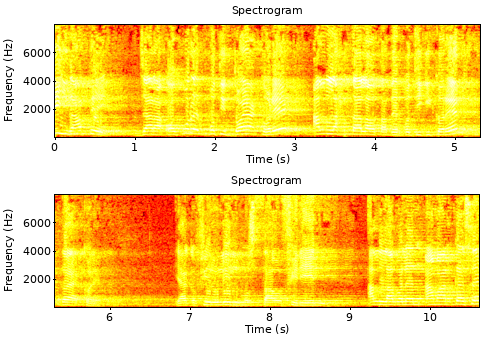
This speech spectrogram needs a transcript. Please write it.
এই রাতে যারা অপরের প্রতি দয়া করে, আল্লাহ তালাও তাদের প্রতি কি করেন? দয়া করেন। ইয়াগফিরুলিল মুস্তাগফিরিন। আল্লাহ বলেন, আমার কাছে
